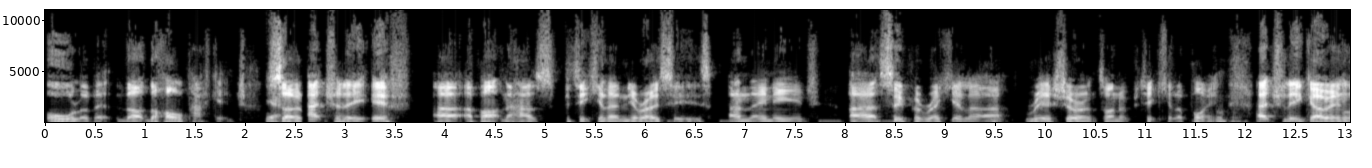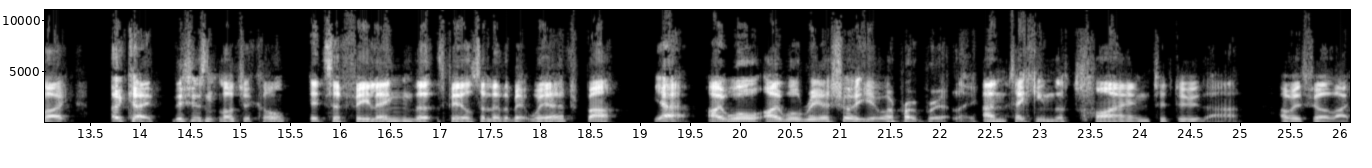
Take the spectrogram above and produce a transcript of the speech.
all of it, the the whole package. Yeah. So actually, if uh, a partner has particular neuroses and they need uh, super regular reassurance on a particular point, mm-hmm. actually going like, okay, this isn't logical. It's a feeling that feels a little bit weird, but yeah, I will I will reassure you appropriately. And taking the time to do that, I always feel like,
